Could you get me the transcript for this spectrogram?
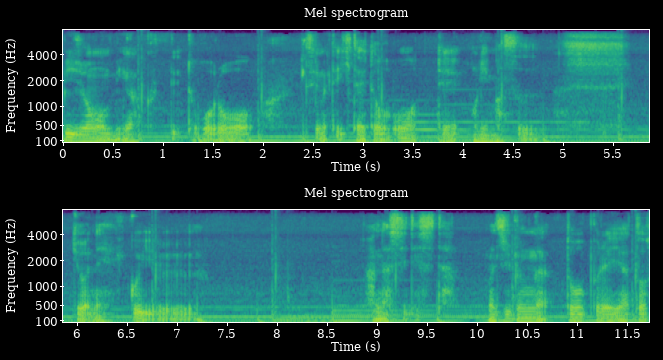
ビジョンを磨くっていうところを強めていきたいと思っております。今日はね、こういう話でした。まあ、自分がどうプレイヤーと、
